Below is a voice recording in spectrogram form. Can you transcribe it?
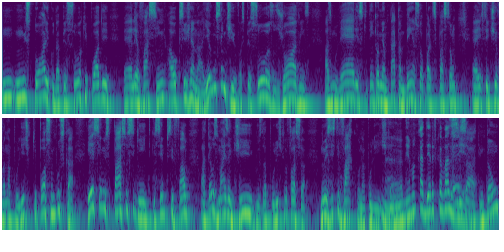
um, um histórico da pessoa que pode eh, levar, sim, a oxigenar. E eu incentivo as pessoas, os jovens, as mulheres, que têm que aumentar também a sua participação eh, efetiva na política, que possam buscar. Esse é um espaço seguinte, que sempre se fala, até os mais antigos da política, vão falar assim: ó, não existe vácuo na política. É, né? Nenhuma cadeira fica vazia. Exato. Então,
